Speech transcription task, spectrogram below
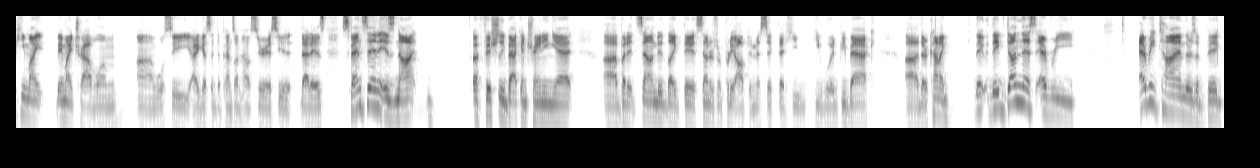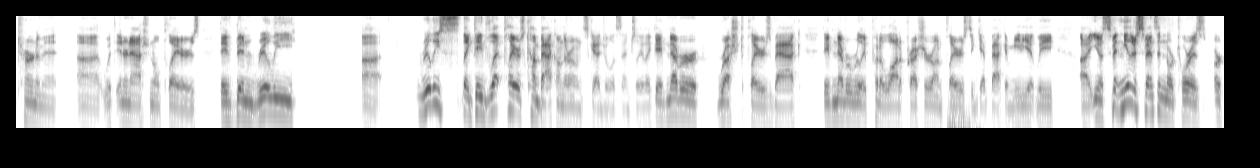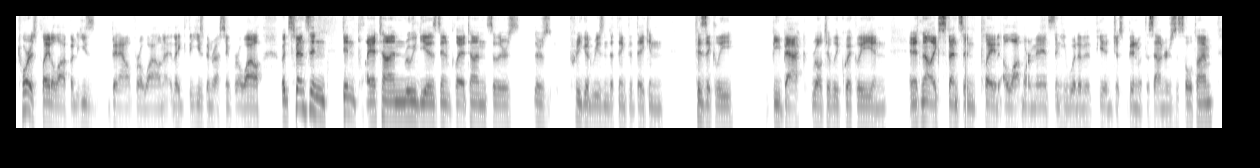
he might. They might travel him. Uh, we'll see. I guess it depends on how serious he, that is. Svensson is not officially back in training yet. Uh, but it sounded like the Sounders were pretty optimistic that he he would be back. Uh, they're kind of they they've done this every every time there's a big tournament uh, with international players. They've been really, uh, really like they've let players come back on their own schedule. Essentially, like they've never rushed players back. They've never really put a lot of pressure on players to get back immediately. Uh, you know, Sven, neither Svensson nor Torres or Torres played a lot, but he's been out for a while. And like he's been resting for a while. But Svensson didn't play a ton. Ruidíaz didn't play a ton. So there's there's pretty good reason to think that they can physically be back relatively quickly. And and it's not like Svensson played a lot more minutes than he would have if he had just been with the Sounders this whole time.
